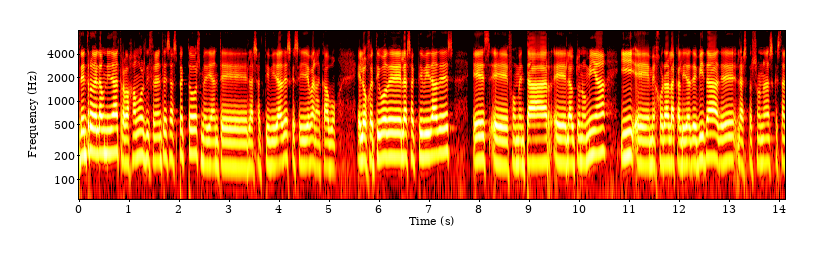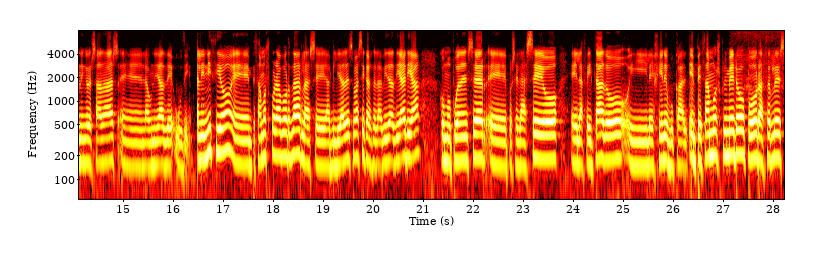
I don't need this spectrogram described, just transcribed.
Dentro de la unidad trabajamos diferentes aspectos mediante las actividades que se llevan a cabo. El objetivo de las actividades es eh, fomentar eh, la autonomía y eh, mejorar la calidad de vida de las personas que están ingresadas en la unidad de UDI. Al inicio empezamos por abordar las habilidades básicas de la vida diaria como pueden ser pues el aseo, el afeitado y la higiene bucal. Empezamos primero por hacerles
